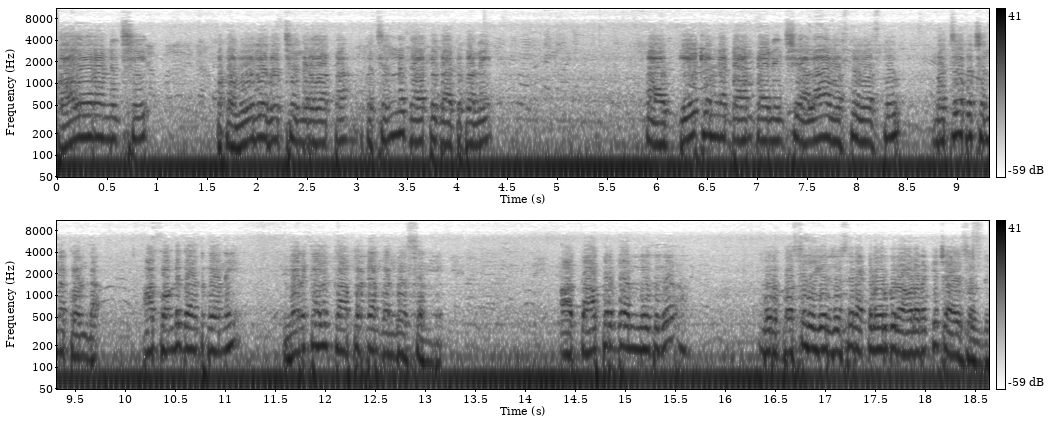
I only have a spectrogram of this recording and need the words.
పోలవరం నుంచి ఒక ఊరిలోకి వచ్చిన తర్వాత ఒక చిన్న ఘాటు దాటుకొని ఆ గేట్లు ఉన్న డ్యామ్ పై నుంచి అలా వస్తూ వస్తూ మధ్య ఒక చిన్న కొండ. ఆ కొండ దాటుకొని వెనకాల కాపర్ డ్యామ్ కనిపిస్తుంది. ఆ కాపర్ డ్యామ్ మీదుగా మీరు బస్సు దగ్గర చూస్తే అక్కడి వరకు రావడానికి ఛాయిస్ ఉంది.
